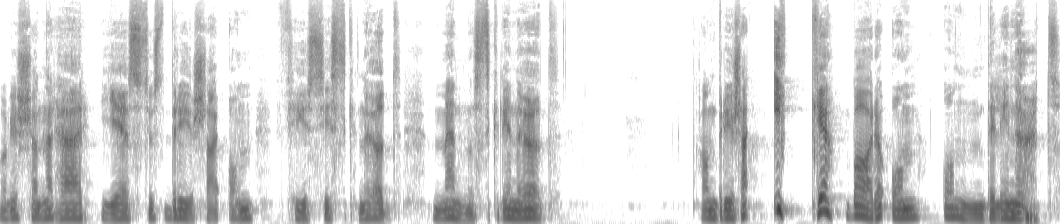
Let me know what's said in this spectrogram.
Og vi skjønner her Jesus bryr seg om fysisk nød, menneskelig nød. Han bryr seg ikke bare om åndelig nød.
